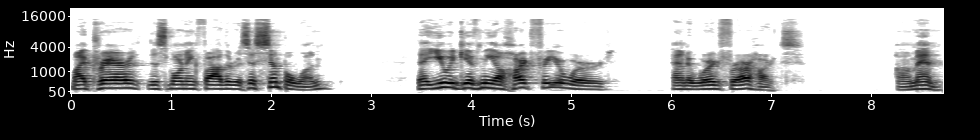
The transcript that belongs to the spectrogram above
My prayer this morning, Father, is a simple one that you would give me a heart for your word and a word for our hearts. Amen.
